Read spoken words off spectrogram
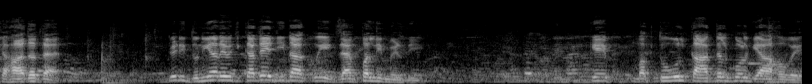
ਸ਼ਹਾਦਤ ਹੈ ਜਿਹੜੀ ਦੁਨੀਆ ਦੇ ਵਿੱਚ ਕਦੇ ਜਿਹਦਾ ਕੋਈ ਐਗਜ਼ਾਮਪਲ ਨਹੀਂ ਮਿਲਦੀ। ਕਿ ਮਕਤੂਲ ਕਾਤਲ ਕੋਲ ਗਿਆ ਹੋਵੇ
